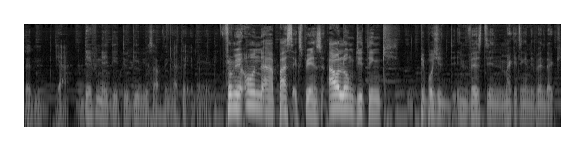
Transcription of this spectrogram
then yeah, definitely to give you something at the end of the day. From your own uh, past experience, how long do you think people should invest in marketing an event? Like,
